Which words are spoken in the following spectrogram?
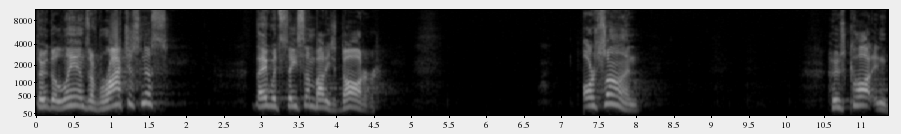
through the lens of righteousness, they would see somebody's daughter or son who's caught in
